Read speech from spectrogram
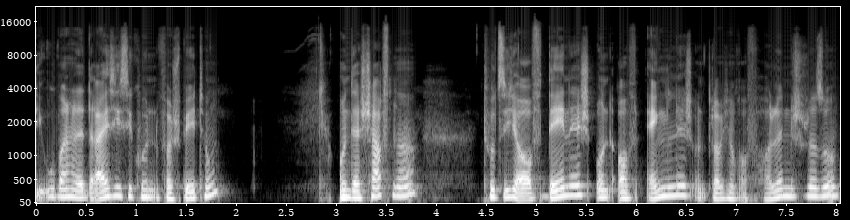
Die U-Bahn hatte 30 Sekunden Verspätung. Und der Schaffner tut sich auf Dänisch und auf Englisch und glaube ich noch auf Holländisch oder so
